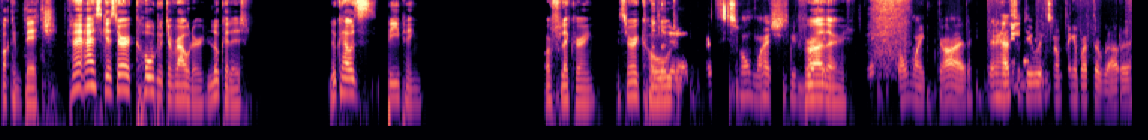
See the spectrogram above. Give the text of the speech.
Fucking bitch. Can I ask? Is there a code with the router? Look at it. Look how it's beeping. Or flickering. Is there a code. It's so much. you fucking- brother? Oh my god. It has to do with something about the router.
